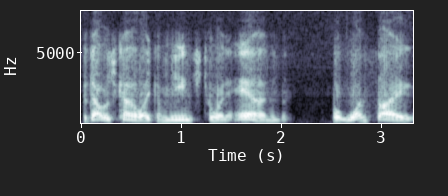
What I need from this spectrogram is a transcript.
But that was kind of like a means to an end. But once I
